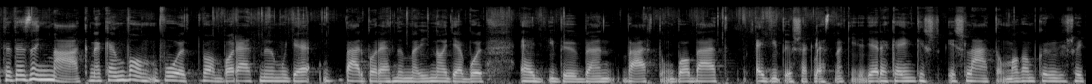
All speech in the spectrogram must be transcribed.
tehát ez egy mák. Nekem van, volt, van barátnőm, ugye pár barátnőmmel így nagyjából egy időben vártunk babát, egy idősek lesznek így a gyerekeink, és, és látom magam körül is, hogy,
